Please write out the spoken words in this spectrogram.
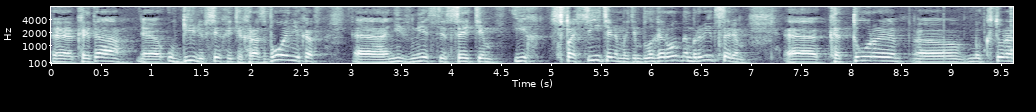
э, когда э, убили всех этих разбойников, они вместе с этим их спасителем, этим благородным рыцарем, который, который,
